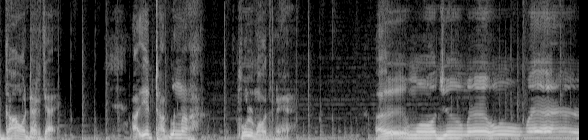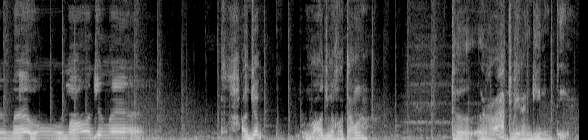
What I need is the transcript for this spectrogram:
गाँव डर जाए। ये ठाकुर ना फुल मौज में है। अरे मौज में हूँ मैं मैं हूँ मौज में। और जब मौज में होता हूँ ना तो रात भी रंगीन होती है।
